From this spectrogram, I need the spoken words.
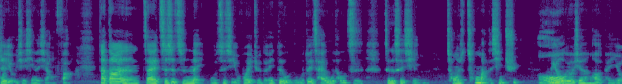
会有一些新的想法。那当然，在知识之内，我自己会觉得，哎，对我，我对财务投资这个事情充充满了兴趣。哦，因为我有一些很好的朋友，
